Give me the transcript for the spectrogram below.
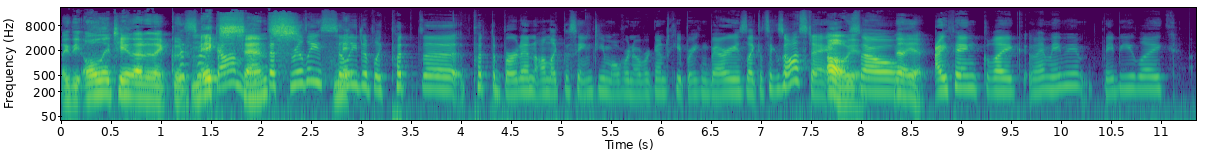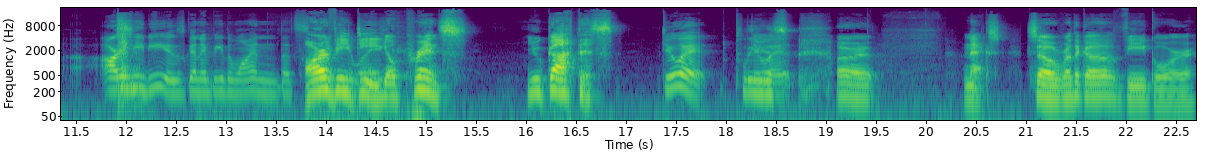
Like the only team that like could so make dumb. Sense. that's really silly to like put the put the burden on like the same team over and over again to keep breaking barriers. Like it's exhausting. Oh, yeah. So No, yeah. I think like maybe maybe like RVD is gonna be the one that's RVD, like, yo Prince, you got this. do it, Please. do it. All right. Next. So Radhika V Gore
